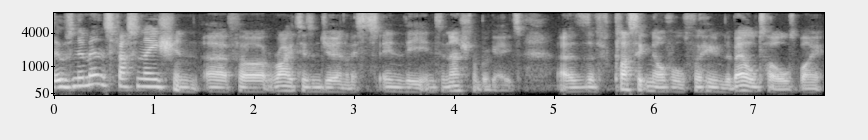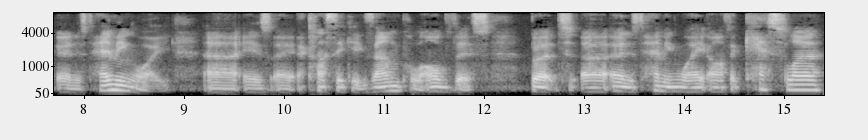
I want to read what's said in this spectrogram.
There was an immense fascination uh, for writers and journalists in the international brigades. Uh, the classic novel For Whom the Bell Tolls by Ernest Hemingway uh, is a, a, classic example of this. But Ernest Hemingway, Arthur Koestler,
